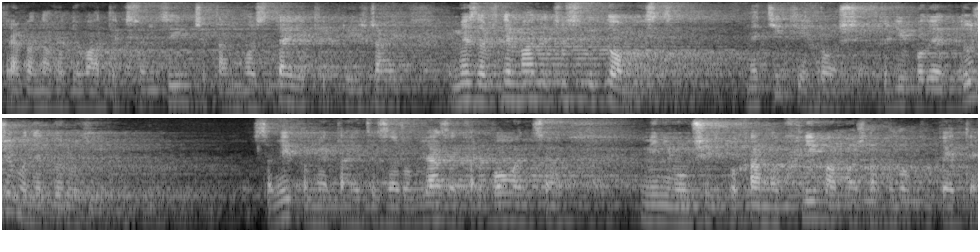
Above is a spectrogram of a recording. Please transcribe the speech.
треба нагодувати ксьонзів чи там гостей, які приїжджають. І ми завжди мали цю свідомість. Не тільки гроші, тоді були дуже вони дорогі. Самі пам'ятаєте, за рубля, за карбованця, мінімум 6 буханок хліба можна було купити.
